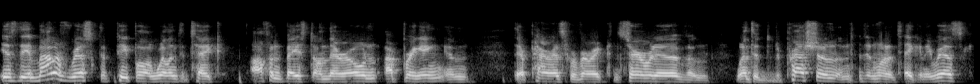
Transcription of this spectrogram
is the amount of risk that people are willing to take often based on their own upbringing and their parents were very conservative and went through the depression and didn't want to take any risk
